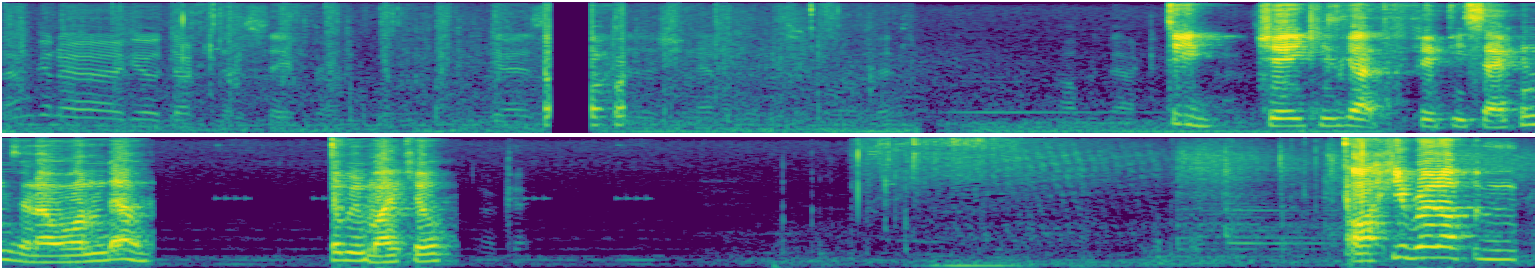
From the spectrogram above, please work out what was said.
I'm gonna go duck to the safe room. You guys the shenanigans for a bit. I'll be back. See, Jake, he's got 50 seconds, and I want him down. He'll be my kill. Okay. Oh, he ran off the...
